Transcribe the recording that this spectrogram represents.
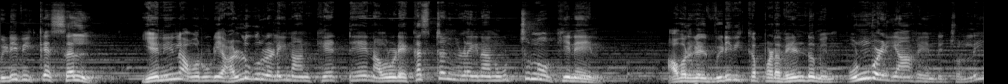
விடுவிக்க செல். ஏனில் அவருடைய அழுகுறலை நான் கேட்டேன். அவருடைய கஷ்டங்களை நான் உற்று நோக்கினேன். அவர்கள் விடுவிக்கப்பட வேண்டும் என் உன் வழியாக என்று சொல்லி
